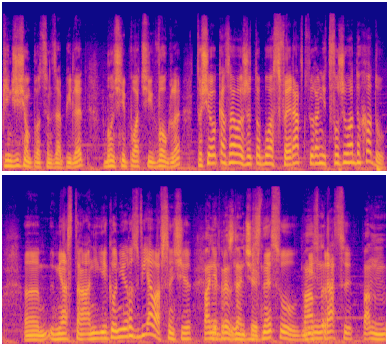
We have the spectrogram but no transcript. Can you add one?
50% za bilet, bądź nie płaci w ogóle, to się okazało, że to była sfera, która nie tworzyła dochodu e, miasta, ani jego nie rozwijała w sensie Panie prezydencie, biznesu, pan- miejsc pracy. Pan,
